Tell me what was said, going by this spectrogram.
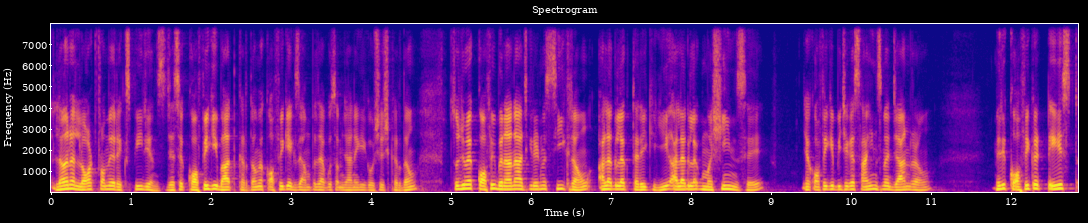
learn a lot from your experience जैसे कॉफ़ी की बात करता हूँ मैं कॉफ़ी के एग्ज़ाम्पल से आपको समझाने की कोशिश करता हूँ। सो so, जो मैं कॉफ़ी बनाना आज की डेट में सीख रहा हूँ अलग अलग तरीके की अलग अलग मशीन से या कॉफ़ी के पीछे का साइंस मैं जान रहा हूँ। मेरी कॉफ़ी का टेस्ट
